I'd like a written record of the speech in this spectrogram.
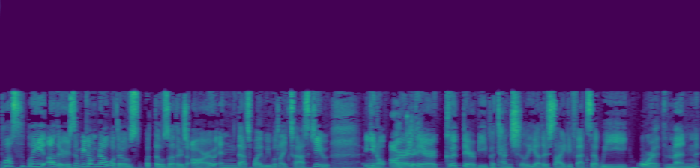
possibly others, and we don't know what those what those others are, and that's why we would like to ask you. You know, are Okay. there could there be potentially other side effects that we or the men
